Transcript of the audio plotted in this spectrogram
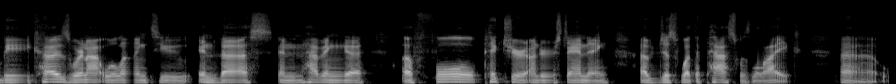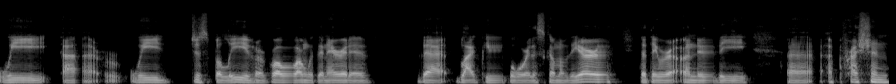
because we're not willing to invest in having a, a full picture understanding of just what the past was like, uh, we uh, we just believe or go along with the narrative that black people were the scum of the earth, that they were under the uh, oppression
